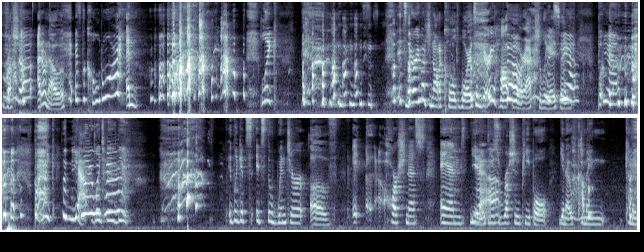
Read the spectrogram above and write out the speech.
Russia. I don't know. It's the Cold War? And like. it's very much not a cold war. It's a very hot No, war, actually. I think. yeah, But yeah. but like The nuclear yeah, like winter? the, the it, like it's it's the winter of it, uh, harshness and you know Yeah. these Russian people, you know, coming coming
